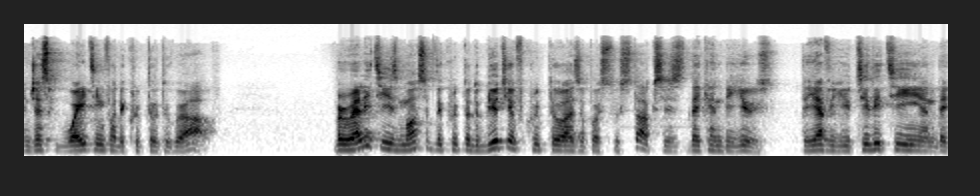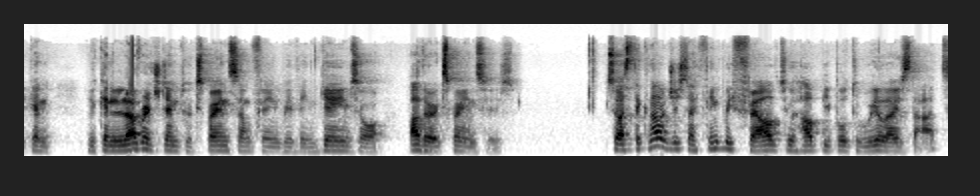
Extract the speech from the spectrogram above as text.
and just waiting for the crypto to go up. But reality is most of the crypto, the beauty of crypto as opposed to stocks is they can be used. They have a utility and they can, you can leverage them to experience something within games or other experiences. So as technologists, I think we fail to help people to realize that,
